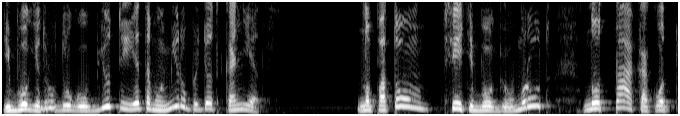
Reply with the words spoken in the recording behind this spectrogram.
и боги друг друга убьют, и этому миру придет конец. Но потом все эти боги умрут, но так как вот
